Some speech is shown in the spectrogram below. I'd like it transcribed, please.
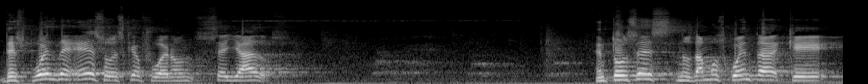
después de eso es que fueron sellados. Entonces nos damos cuenta que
